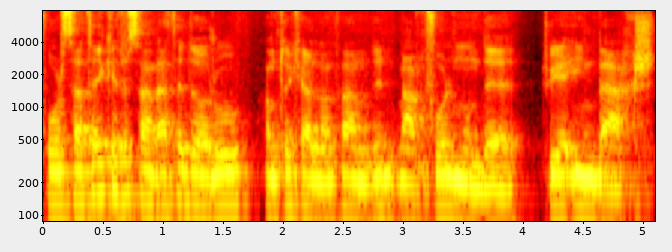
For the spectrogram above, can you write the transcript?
فرصت که تو صنعت دارو همونطور که الان فرمودین مغفول مونده توی این بخش.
